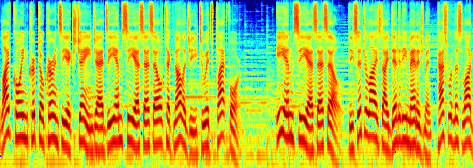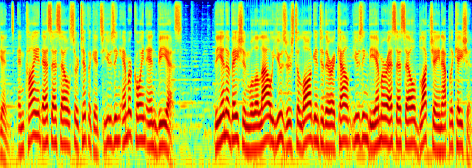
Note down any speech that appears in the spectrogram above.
Livecoin cryptocurrency exchange adds EMC-SSL technology to its platform. EMC-SSL, decentralized identity management, passwordless logins, and client SSL certificates using Emercoin NVS. The innovation will allow users to log into their account using the EmerSSL blockchain application.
